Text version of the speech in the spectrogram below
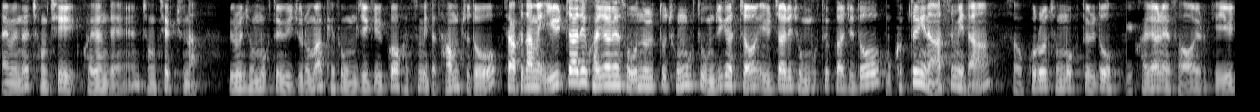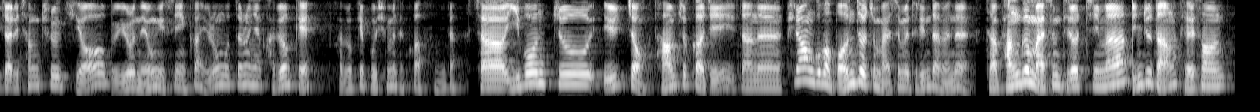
아니면은 정치 관련된 정책주나 이런 종목들 위주로만 계속 움직일 것 같습니다. 다음 주도. 자, 그 다음에 일자리 관련해서 오늘 또 종목도 움직였죠. 일자리 종목들까지도 뭐 급등이 나왔습니다. 그래서 그런 종목들도 관련해서 이렇게 일자리 창출 기업 이런 내용이 있으니까 이런 것들은 그냥 가볍게 가볍게 보시면 될 것 같습니다. 자, 이번 주 일정, 다음 주까지 일단은 필요한 것만 먼저 좀 말씀을 드린다면은 자, 방금 말씀드렸지만 민주당 대선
